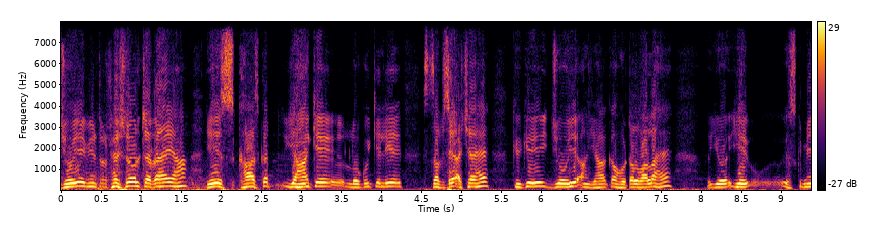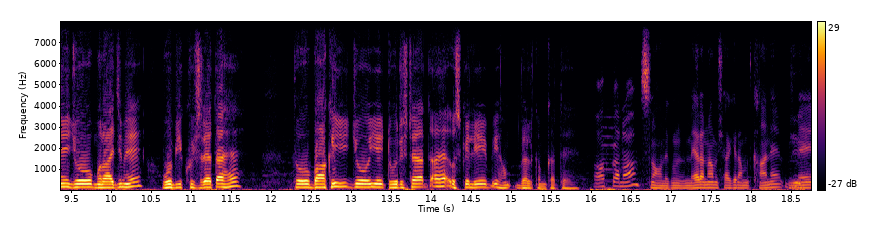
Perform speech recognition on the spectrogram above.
جو یہ ونٹر فیسٹیول چل رہا ہے یہاں، یہ خاص کر یہاں کے لوگوں کے لیے سب سے اچھا ہے، کیونکہ جو یہاں کا ہوٹل والا ہے، یہ اس میں جو ملازم ہے، وہ بھی خوش رہتا ہے۔ تو باقی جو یہ ٹورسٹ آتا ہے، اس کے لیے بھی ہم ویلکم کرتے ہیں۔ آپ کا نام؟ السلام علیکم۔ میرا نام شاکر احمد خان ہے۔ جی۔ میں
